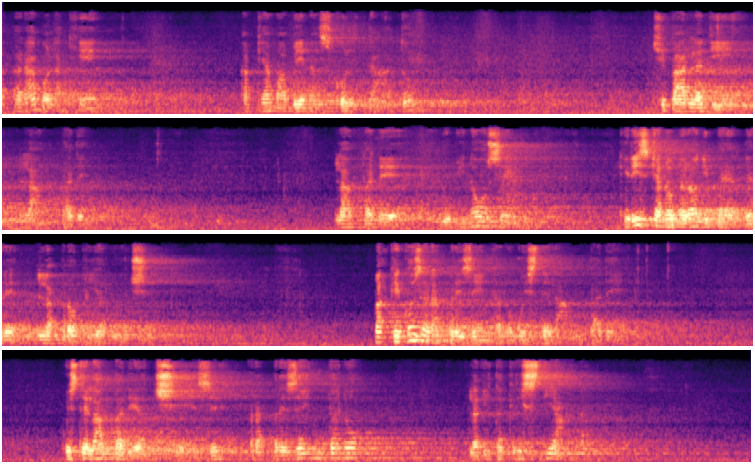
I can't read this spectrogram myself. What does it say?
La parabola che abbiamo appena ascoltato ci parla di lampade, lampade luminose che rischiano però di perdere la propria luce. Ma che cosa rappresentano queste lampade? Queste lampade accese rappresentano la vita cristiana,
